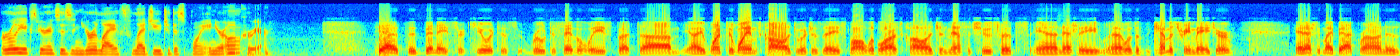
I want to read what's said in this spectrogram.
early experiences in your life led you to this point in your own career? Yeah, it's been a circuitous route to say the least, but um, I went to Williams College, which is a small liberal arts college in Massachusetts, and actually uh, was a chemistry major. And actually, my background is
